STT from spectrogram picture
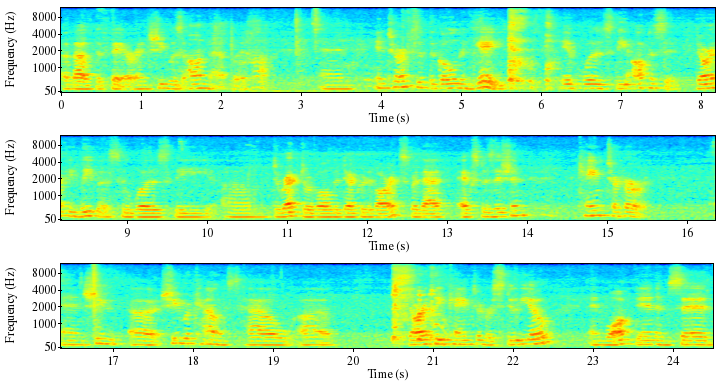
about the fair, and she was on that list. And in terms of the Golden Gate, it was the opposite. Dorothy Liebes, who was the um, director of all the decorative arts for that exposition, came to her. And she, uh, she recounts how uh, Dorothy came to her studio and walked in and said,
